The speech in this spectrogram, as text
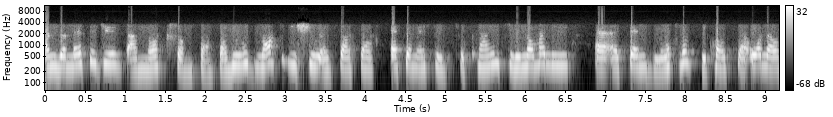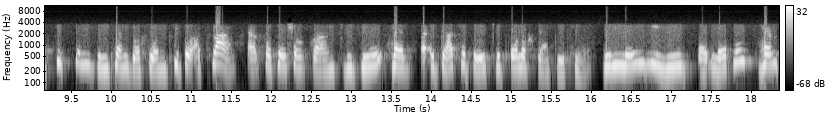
And the messages are not from SASSA. We would not issue a SASSA SMSs to clients. We normally uh, send letters because uh, all our systems in terms of when people apply uh, for social grants, we do have a database with all of their details. We mainly use uh, letters, hence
